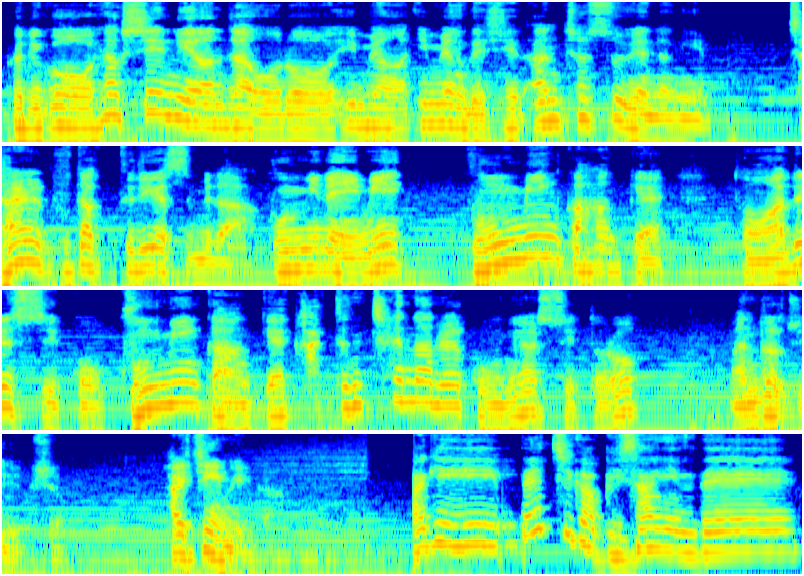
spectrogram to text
그리고 혁신위원장으로 임명, 임명되신 안철수 위원장님 잘 부탁드리겠습니다. 국민의힘이 국민과 함께 동화될 수 있고 국민과 함께 같은 채널을 공유할 수 있도록 만들어 주십시오. 화이팅입니다. 자기 배지가 비상인데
